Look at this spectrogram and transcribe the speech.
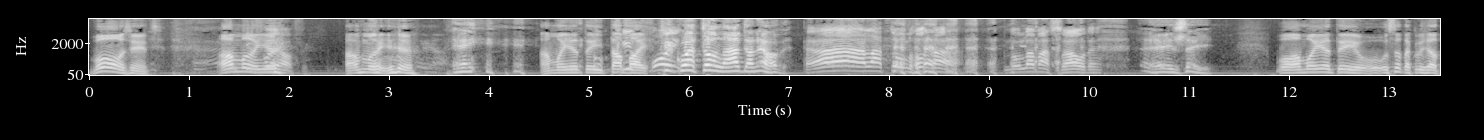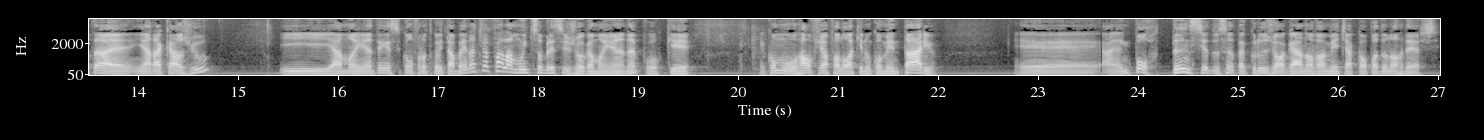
Bom, gente, foi, amanhã. Ralf? Amanhã. Hein? Amanhã tem Itabaiana. foi? Ficou atolada, né, Robert? Ah, lá atolou na, no lamaçal, né? É isso aí. Bom, amanhã tem. O o Santa Cruz já está em Aracaju. E amanhã tem esse confronto com o Itabaiana. A gente vai falar muito sobre esse jogo amanhã, né? Porque, como o Ralf já falou aqui no comentário, é, a importância do Santa Cruz jogar novamente a Copa do Nordeste.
